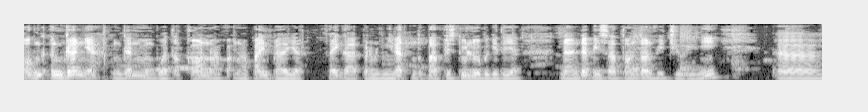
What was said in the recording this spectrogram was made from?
enggan ya, enggan membuat account ngapain bayar saya nggak berminat untuk publish dulu begitu ya. Nah, Anda bisa tonton video ini eh,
